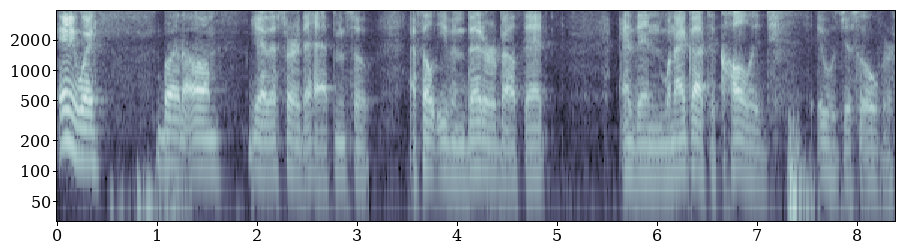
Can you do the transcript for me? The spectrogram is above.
Anyway, but, um, yeah, that started to happen, so I felt even better about that. And then when I got to college, it was just over.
